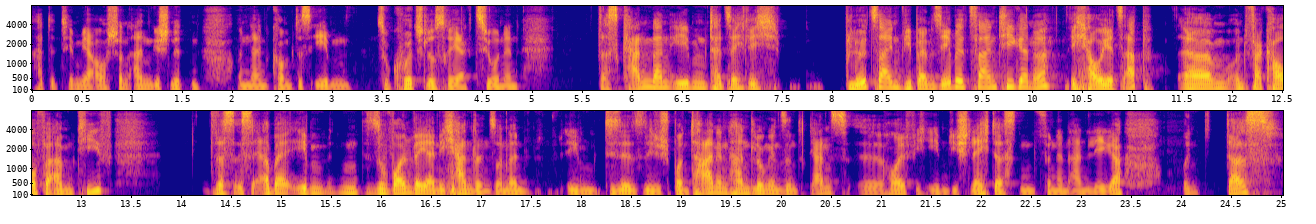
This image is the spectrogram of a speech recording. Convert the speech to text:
hatte Tim ja auch schon angeschnitten, und dann kommt es eben zu Kurzschlussreaktionen. Das kann dann eben tatsächlich blöd sein, wie beim Säbelzahntiger, ne? Ich hau jetzt ab ähm, und verkaufe am Tief. Das ist aber eben, so wollen wir ja nicht handeln, sondern eben diese, diese spontanen Handlungen sind ganz äh, häufig eben die schlechtesten für einen Anleger. Und das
